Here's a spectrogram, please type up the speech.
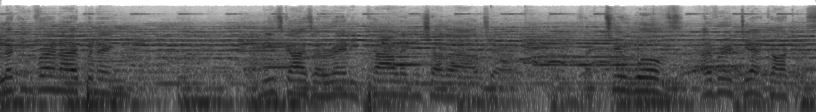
looking for an opening. And these guys are really prowling each other out here. Like two wolves over a deer carcass.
